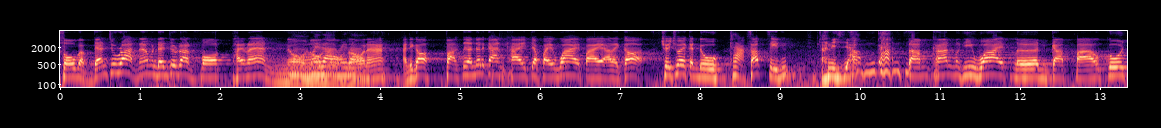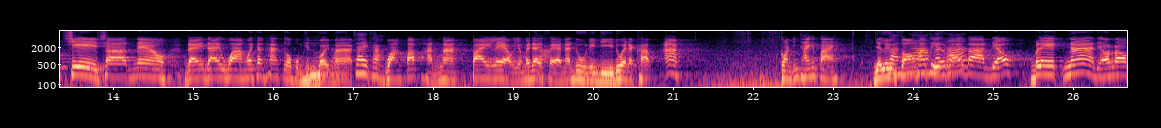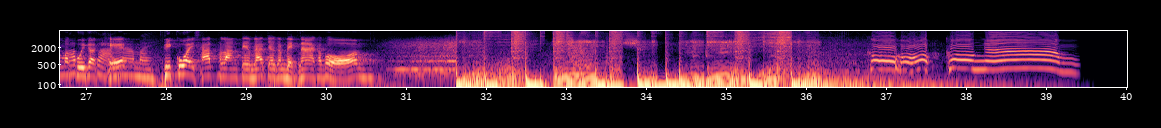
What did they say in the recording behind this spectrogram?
โซแบบ dangerous นะมัน dangerous for Thailand no เออ no ไม่ได้ no ไม่ได้ no นะ อันนี้ก็ฝากเตือนด้วยละกันใครจะไปไหว้ไปอะไรก็ช่วยช่วยๆกันดูค่ะ ทรัพย์สิน อันนี้ย้ำสำคัญสำคัญบางทีไหว้เพลินกระเป๋ากุชชี่ชาแนลใดๆวางไว้ข้างๆตัวผมเห็นบ่อยมากใช่ค่ะวางปั๊บหันมาไปแล้วยังไม่ได้แฟนนะดูดีๆด้วยนะครับอะก่อนทิ้งท้ายกันไป อย่าลืมซองภาษีร้อยบาท เดี๋ยวเบรกหน้า เดี๋ยวเรามาคุยกับเคสพี่กล้วยชาร์จพลังเต็มแล้วเจอกันเบรกหน้าครับผมโคู่หโคู่งา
